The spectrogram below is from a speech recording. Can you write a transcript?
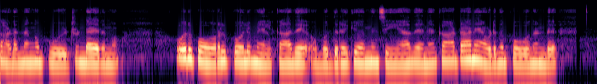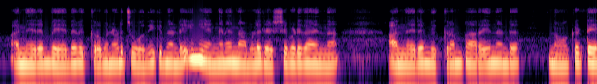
കടന്നങ്ങ് പോയിട്ടുണ്ടായിരുന്നു. ഒരു പോറൽ പോലും ഏൽക്കാതെ ഉപദ്രവിക്കുകയൊന്നും ചെയ്യാതെ തന്നെ കാട്ടാന അവിടുന്ന് പോകുന്നുണ്ട്. അന്നേരം വേദ വിക്രമനോട് ചോദിക്കുന്നുണ്ട് ഇനി എങ്ങനെ നമ്മൾ രക്ഷപ്പെടുക എന്ന്? അന്നേരം വിക്രം പറയുന്നുണ്ട് നോക്കട്ടെ.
